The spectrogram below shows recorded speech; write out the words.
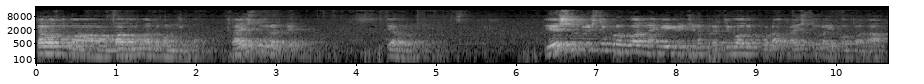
తర్వాత మా- భాగం అందులో మనం చూద్దాం. క్రైస్తవులు అంటే ఎవరు యేసుక్రీస్తు ప్రభు వారిని అంగీకరించిన ప్రతి వారు కూడా క్రైస్తవులు అయిపోతారా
